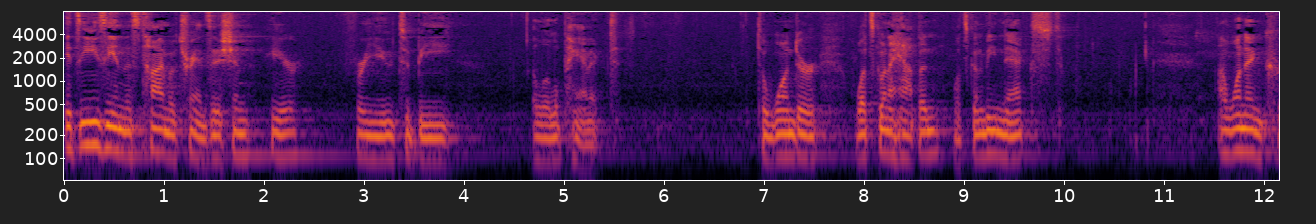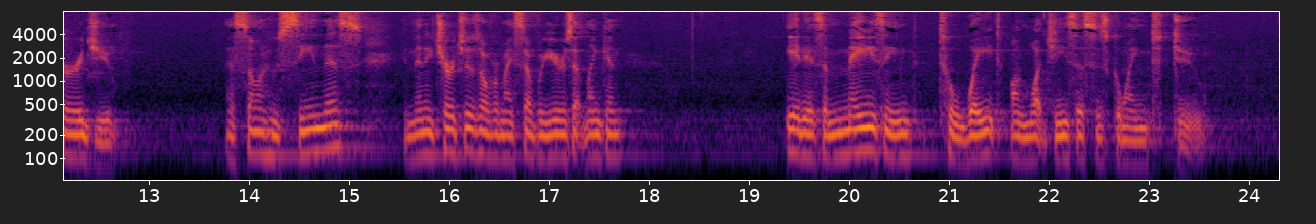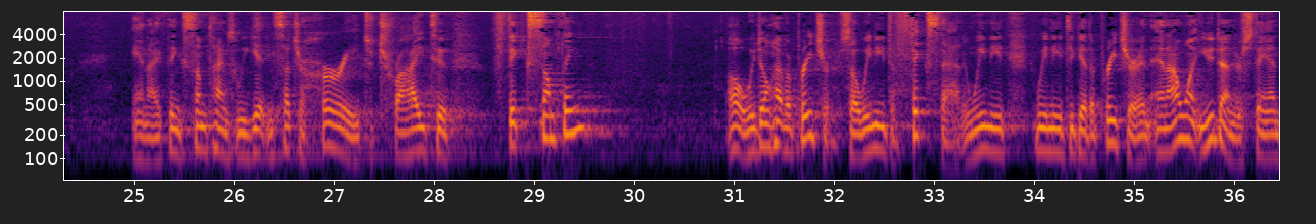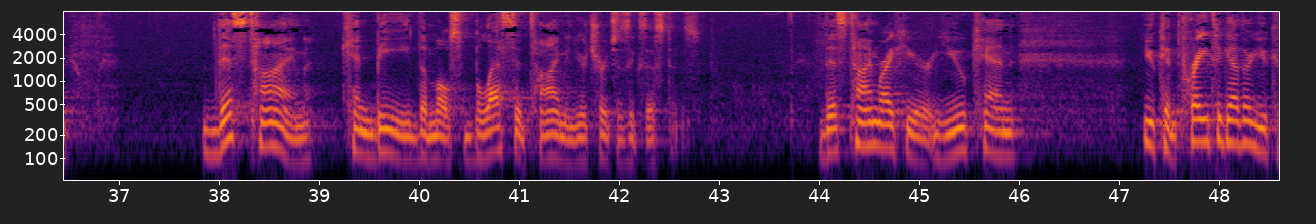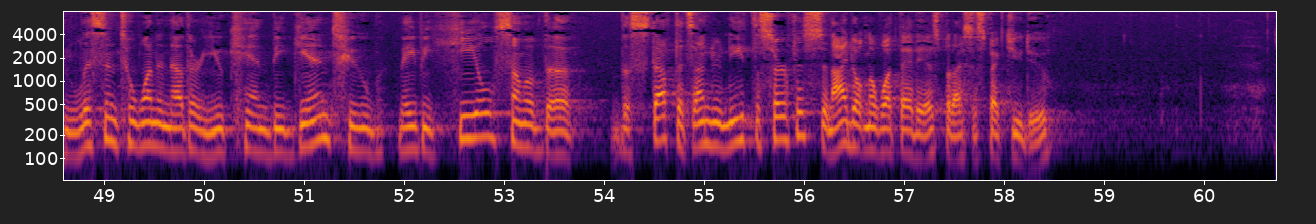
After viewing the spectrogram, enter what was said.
It's easy in this time of transition here for you to be a little panicked to wonder what's going to happen, what's going to be next. I want to encourage you, as someone who's seen this in many churches over my several years at Lincoln, it is amazing to wait on what Jesus is going to do. And I think sometimes we get in such a hurry to try to fix something. Oh, we don't have a preacher, so we need to fix that, and we need we need to get a preacher. And, and I want you to understand this time can be the most blessed time in your church's existence. This time right here, you can you can pray together, you can listen to one another, you can begin to maybe heal some of the the stuff that's underneath the surface, and I don't know what that is, but I suspect you do.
